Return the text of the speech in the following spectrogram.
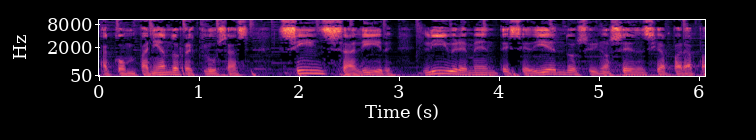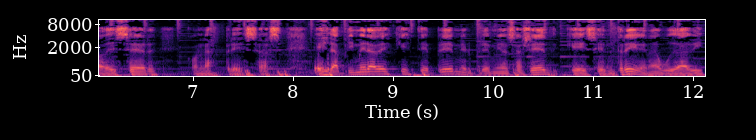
acompañando reclusas sin salir, libremente cediendo su inocencia para padecer con las presas. Es la primera vez que este premio, el premio Sayed, que se entrega en Abu Dhabi,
